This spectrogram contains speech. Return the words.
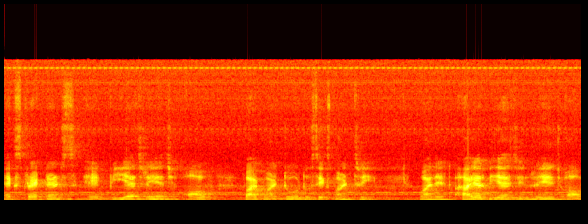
extractants at pH range of 5.2 to 6.3 while at higher pH in range of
